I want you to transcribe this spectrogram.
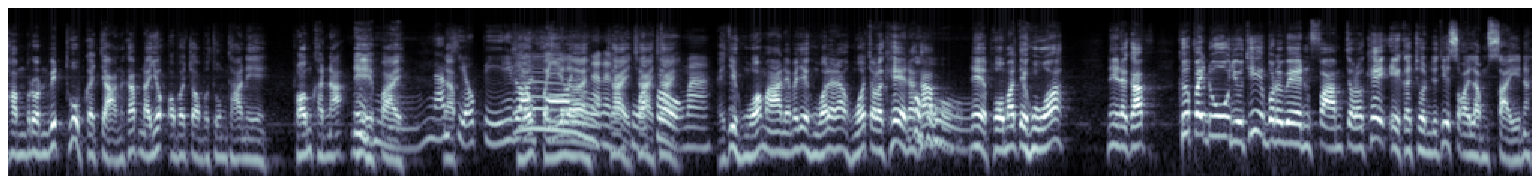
คำรณวิทย์ทูปกระจ่างนะครับนายกอบจปทุมธานี พร้อมคณะนี่ไปอื้อหือน้ำเขียวปีนี่เขียวปีเลยนั่นน่ะใช่หัวใช่โผล่ใช่ออกมาไอ้ที่หัวมาเนี่ยไม่ใช่หัวเลยนะหัวจระเข้นะครับโอ้โหนี่โผล่มาแต่หัวนี่นะครับคือไปดูอยู่ที่บริเวณฟาร์มจระเข้เอกชนอยู่ที่ซอยลำไสนะ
